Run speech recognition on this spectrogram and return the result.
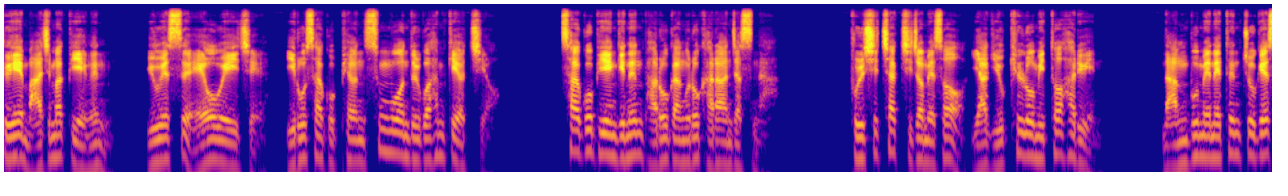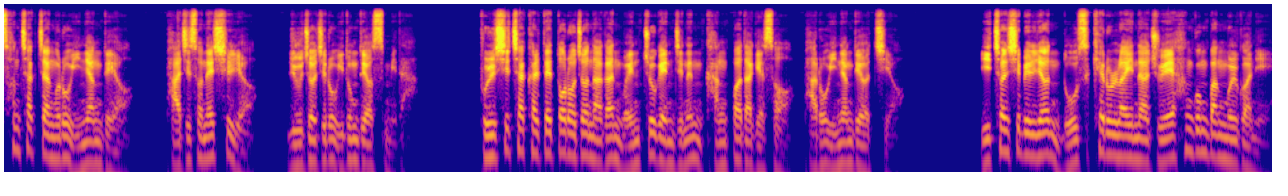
그의 마지막 비행은 US 에어웨이즈 1549편 승무원들과 함께였지요. 사고 비행기는 바로 강으로 가라앉았으나 불시착 지점에서 약 6km 하류인 남부 맨해튼 쪽의 선착장으로 인양되어 바지선에 실려 뉴저지로 이동되었습니다. 불시착할 때 떨어져 나간 왼쪽 엔진은 강바닥에서 바로 인양되었지요. 2011년 노스캐롤라이나주의 항공박물관이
